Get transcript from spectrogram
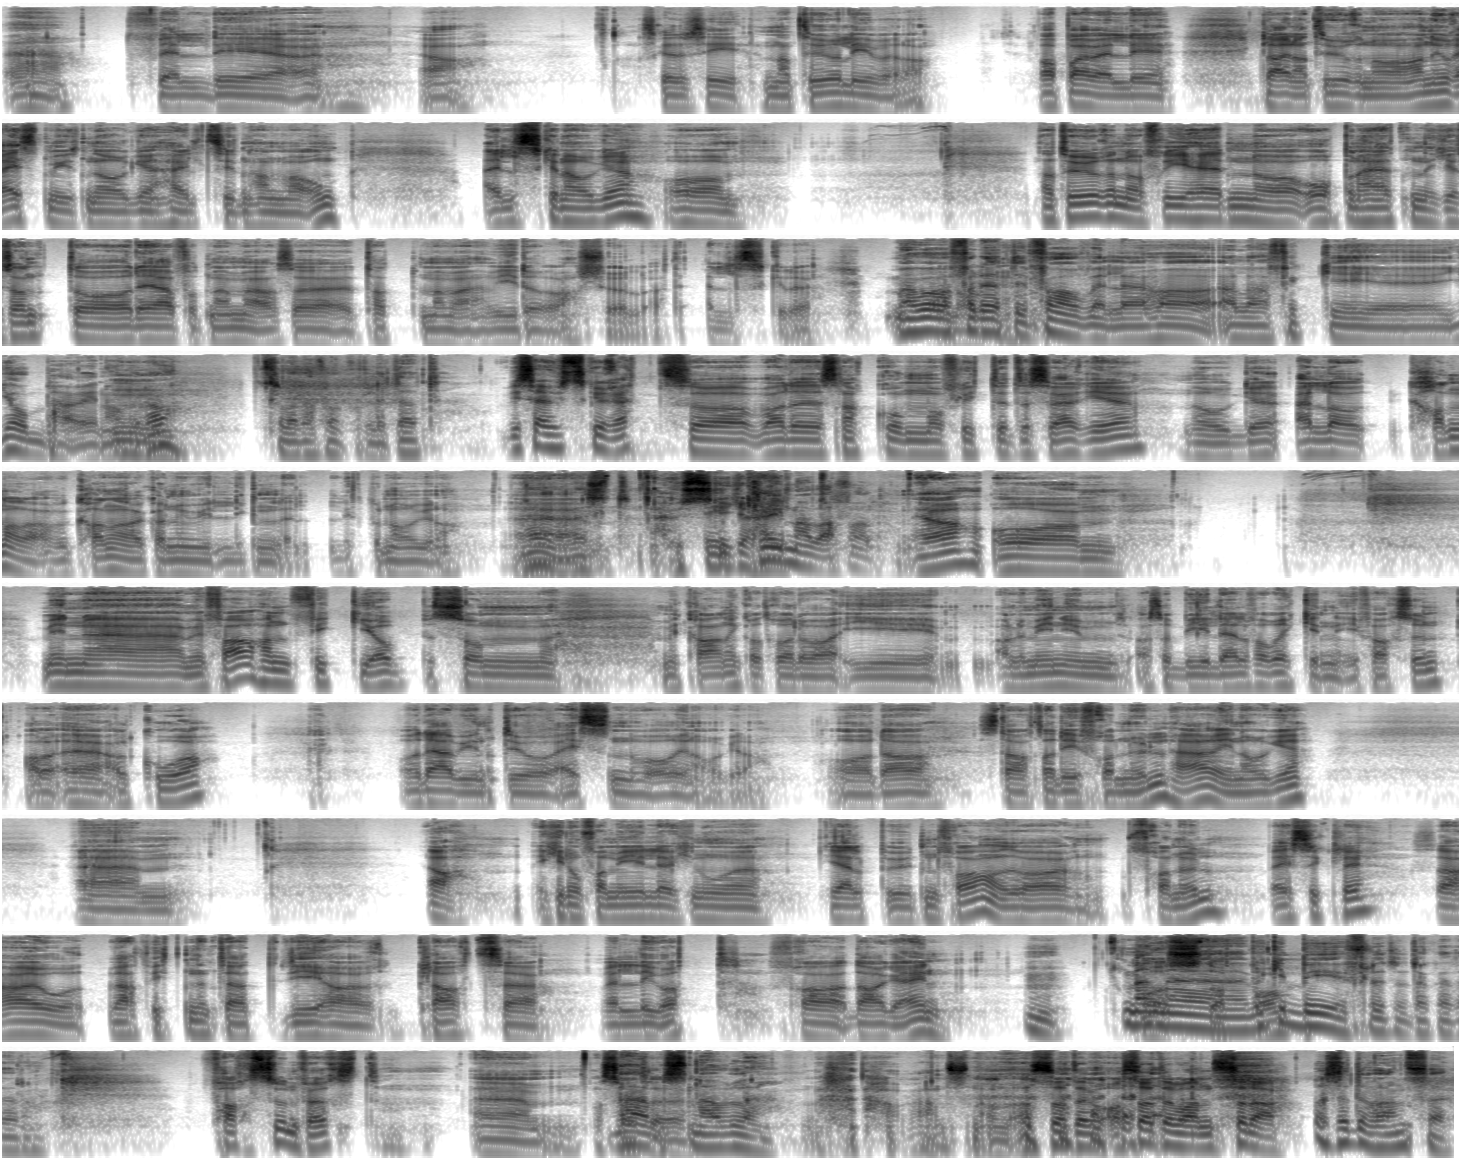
Ja. veldig eh, Ja, hva skal jeg si naturlivet, da. Pappa er veldig glad i naturen, og han har jo reist mye til Norge helt siden han var ung. Jeg elsker Norge, og naturen og friheten og åpenheten, ikke sant, og det jeg har fått med meg, altså jeg har tatt med meg videre sjøl, at jeg elsker det. Men var det fordi at din far ville ha, eller fikk eh, jobb her i Norge, da? Så var det derfor dere flyttet? Hvis jeg husker rett, så var det snakk om å flytte til Sverige, Norge eller Canada. for Canada kan jo ligge litt på Norge, da. Ja, Eh, visst. jeg husker ikke klima, helt. i hvert fall. Ja, og um, min, eh, min far han fikk jobb som mekaniker, tror jeg det var, i aluminium, altså bildelfabrikken i Farsund, Al eh, Alcoa. Og der begynte jo reisen vår i Norge, da. Og da starta de fra null her i Norge. Um, ja, ikke noe familie, ikke noe hjelp utenfra. og Det var fra null, basically. Så jeg har jo vært vitne til at de har klart seg veldig godt fra dag én. Men Og eh, hvilken by flyttet dere til, da? Farsund først. Ehm, og så til, navle. ja, verdens navn. Og til, og til Vanse, da. Og så til Vanse.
